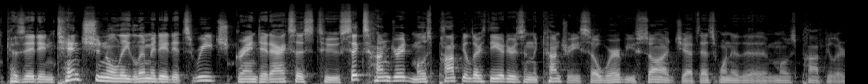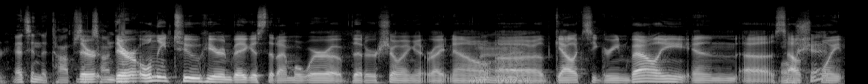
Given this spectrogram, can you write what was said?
because it intentionally limited its reach granted access to 600 most popular theaters in the country. So wherever you saw it jeff that's one of the most popular. That's in the top There, 600 there are only two here in Vegas that I'm aware of that are showing it right now: uh, Galaxy Green Valley and uh, South Oh. Point,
